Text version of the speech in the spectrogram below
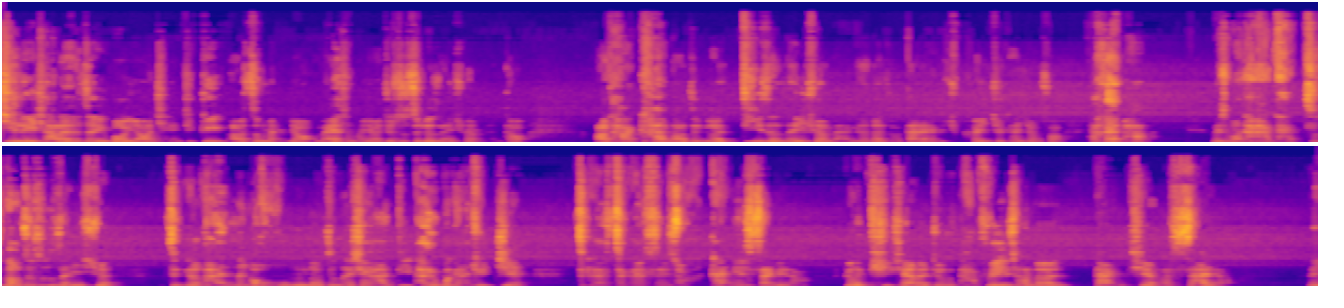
积累下来的这一包洋钱，就给儿子买药，买什么药？就是这个人血馒头。而他看到这个滴着人血馒头的时候，大家可以去看小说，他害怕，为什么？他他知道这是人血，这个还那个红的正在向下滴，他又不敢去接，这个这个人说赶紧塞给他，更体现了就是他非常的胆怯和善良。那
